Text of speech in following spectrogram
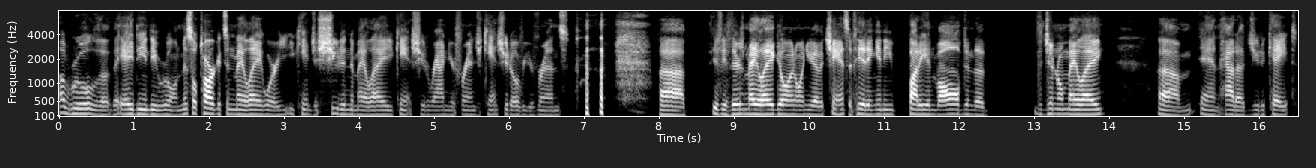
a rule, the, the AD&D rule on missile targets in melee, where you can't just shoot into melee. You can't shoot around your friends. You can't shoot over your friends. uh, if, if there's melee going on, you have a chance of hitting anybody involved in the the general melee. Um, and how to adjudicate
